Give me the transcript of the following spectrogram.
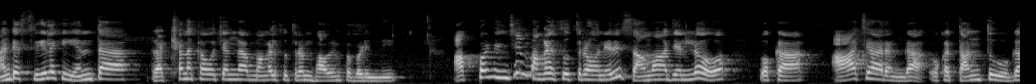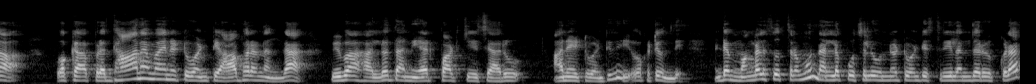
అంటే స్త్రీలకి ఎంత రక్షణ కవచంగా మంగళసూత్రం భావింపబడింది? అప్పటి నుంచి మంగళసూత్రం అనేది సమాజంలో ఒక ఆచారంగా ఒక తంతువుగా ఒక ప్రధానమైనటువంటి ఆభరణంగా వివాహాల్లో దాన్ని ఏర్పాటు చేశారు అనేటువంటిది ఒకటి ఉంది. అంటే మంగళసూత్రము నల్లపూసలు ఉన్నటువంటి స్త్రీలందరూ కూడా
